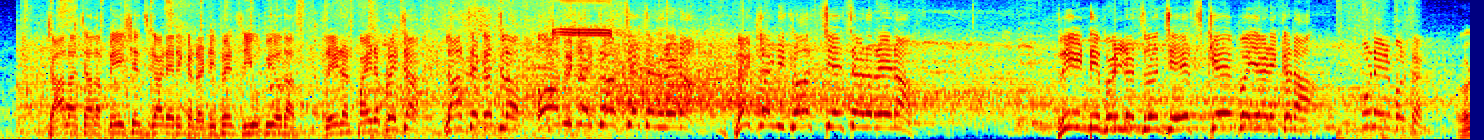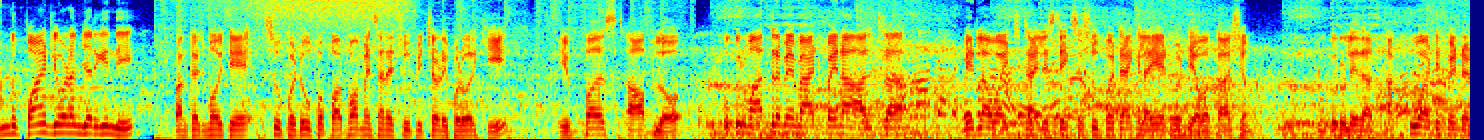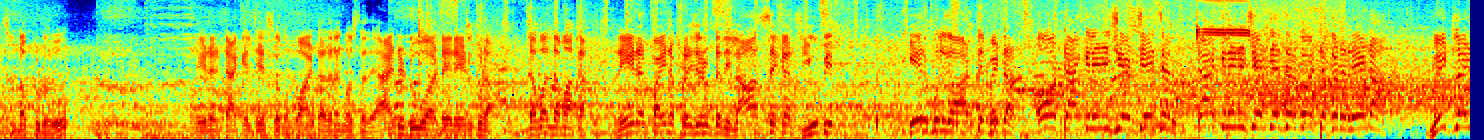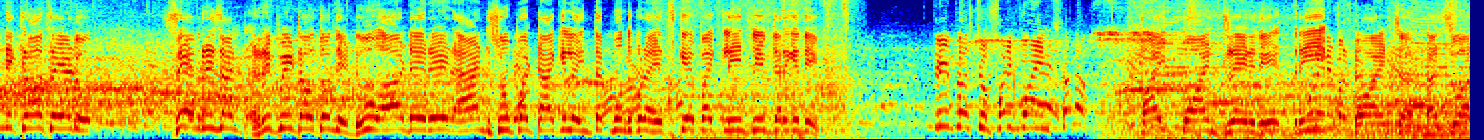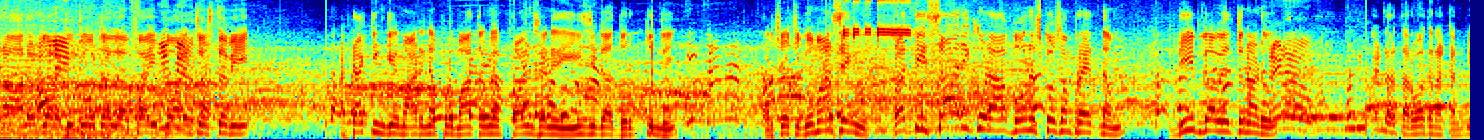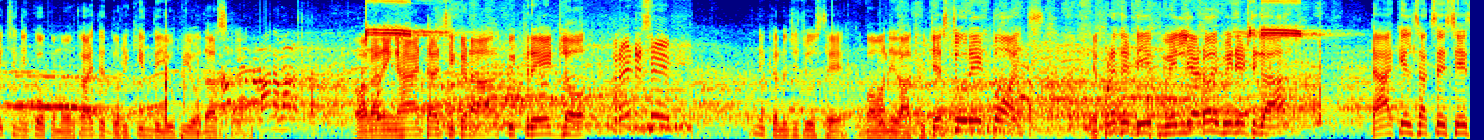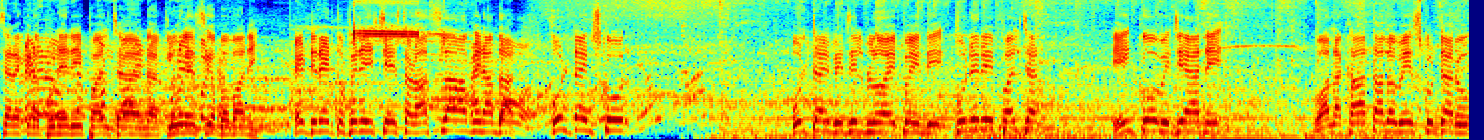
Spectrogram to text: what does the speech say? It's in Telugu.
చాలా చాలా పేషెన్స్ గాడారు ఇక్కడ డిఫెన్స్ యూపీ యోదాస్ రేడర్ పైన ప్రెషర్ లాస్ట్ సెకండ్స్లో ఓ మిడ్ లైన్ క్రాస్ చేశాడు రేడా మిడ్ లైన్ని క్రాస్ చేశాడు రేడా త్రీ డిఫెండర్స్ నుంచి ఎస్కేప్ అయ్యాడు ఇక్కడ. రెండు పాయింట్లు ఇవ్వడం జరిగింది. Pankaj Mohite super duper performance అనేది చూపించాడు ఇప్పటివరకు. ఈ ఫస్ట్ హాఫ్లో ముగ్గురు మాత్రమే మ్యాట్ పైన ultra Birla white stylistics super tackle అయ్యేటువంటి అవకాశం. ముగ్గురు లేదా తక్కువ డిఫెండర్స్ ఉన్నప్పుడు రేడర్ ట్యాకిల్ చేస్తే ఒక పాయింట్ అదనంగా వస్తుంది. అండ్ డూ అంటే రేడ్ కూడా. డబల్ ధమాకా. రేడర్ పైన ప్రెషర్ ఉంటుంది. లాస్ట్ సెకండ్స్ యూపీ కేర్ఫుల్గా ఆడితే బెటర్ ఓ ట్యాకిల్ ఇనిషియేట్ చేశారు. ట్యాకిల్ ఇనిషియేట్ చేశారు. అక్కడ రేడా. మిడ్ లైన్ని క్రాస్ అయ్యాడు. సేమ్ రిజల్ట్ రిపీట్ అవుతుంది. Do or die raid and super tackle ఇంతకు ముందు కూడా ఎస్కేప్ అయి క్లీన్ స్వీప్ జరిగింది. Three plus two five points five point raid ఇది. త్రీ పాయింట్స్ టచ్ ద్వారా ఆలో ద్వారా టోటల్ ఫైవ్ పాయింట్స్ వస్తవి. అటాకింగ్ గేమ్ ఆడినప్పుడు మాత్రమే పాయింట్స్ అనేది ఈజీగా దొరుకుతుంది. చూడొచ్చు గుమాన్ సింగ్. ప్రతిసారి కూడా బోనస్ కోసం ప్రయత్నం. డీప్గా వెళ్తున్నాడు అండ్ ఆ తర్వాత నాకు కనిపించింది ఇంకొక మోకా అయితే దొరికింది యూపీ యోదాస్కి రన్నింగ్ హ్యాండ్ టచ్ ఇక్కడ క్విక్ రేట్లో రైడర్ షేప్ ఇక్కడ నుంచి చూస్తే Bhavani Raju. Just raid points. ఎప్పుడైతే డీప్ వెళ్ళాడో ఇమీడియట్గా ట్యాకిల్ సక్సెస్ చేశారు అక్కడ పునేరి పల్చ అండ్ క్లూలెస్గా భవానీ ఎయిటీ రేట్తో ఫినిష్ చేస్తాడు. Aslam Inamdar full time score full time whistle blow అయిపోయింది. పునేరి పల్చన్ ఇంకో విజయాన్ని వాళ్ళ ఖాతాలో వేసుకుంటారు.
